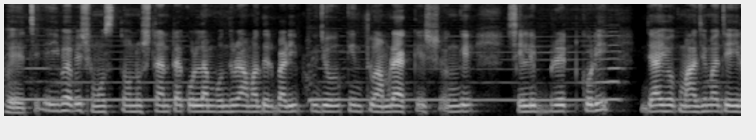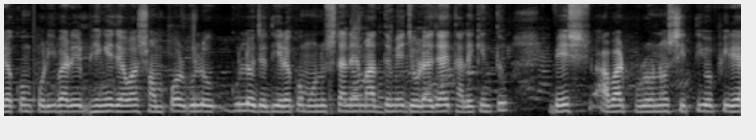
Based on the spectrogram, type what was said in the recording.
হয়েছে। এইভাবে সমস্ত অনুষ্ঠানটা করলাম। বন্ধুরা, আমাদের বাড়ির পুজো কিন্তু আমরা একের সঙ্গে সেলিব্রেট করি। যাই হোক, মাঝে মাঝে এইরকম পরিবারের ভেঙে যাওয়া সম্পর্কগুলো গুলো যদি এরকম অনুষ্ঠানের মাধ্যমে জোড়া যায়, তাহলে কিন্তু বেশ আবার পুরনো স্মৃতিও ফিরে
